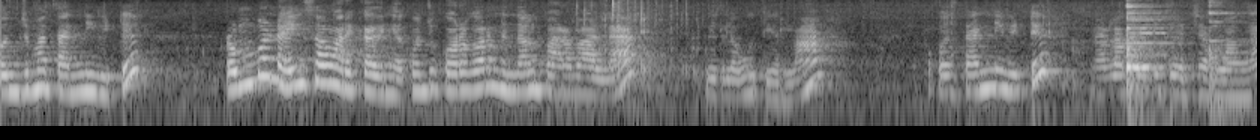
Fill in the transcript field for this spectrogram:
கொஞ்சமாக தண்ணி விட்டு ரொம்ப நைஸாகவும் அரைக்காதீங்க. கொஞ்சம் குறகுறன்னு இருந்தாலும் பரவாயில்ல. இதில் ஊற்றிடலாம் இப்போ கொஞ்சம் தண்ணி விட்டு நல்லா கொதிக்க வச்சிடலாங்க.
